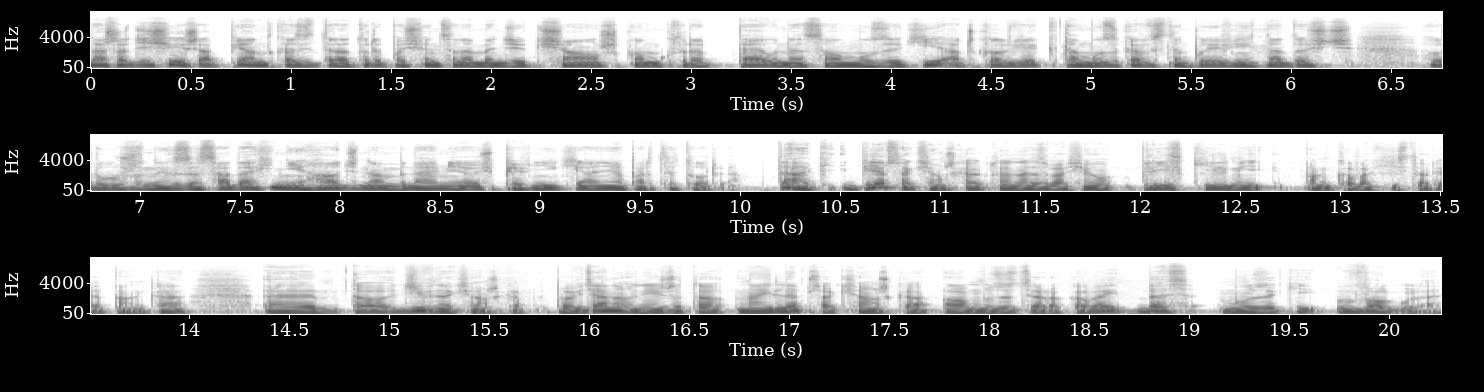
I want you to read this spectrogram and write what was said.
Nasza dzisiejsza piątka z literatury poświęcona będzie książkom, które pełne są muzyki, aczkolwiek ta muzyka występuje w nich na dość różnych zasadach i nie chodzi nam bynajmniej o śpiewniki ani o partytury. Tak, i pierwsza książka, która nazywa się Please Kill Me, punkowa historia punka, e, to dziwna książka. Powiedziano o niej, że to najlepsza książka o muzyce rockowej bez muzyki w ogóle.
